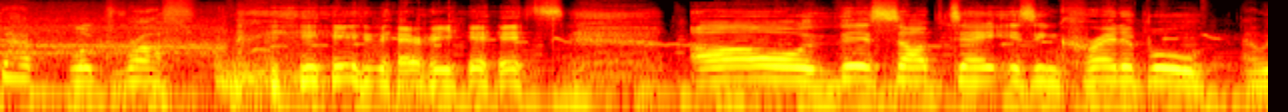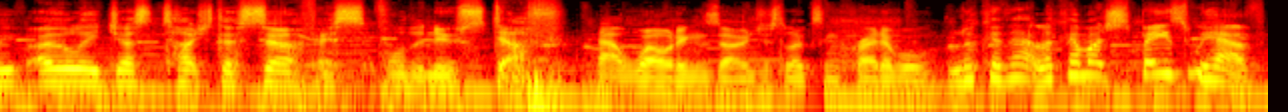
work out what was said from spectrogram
That looked rough. there he is. Oh, this update is incredible. And we've only just touched the surface for the new stuff. That welding zone just looks incredible. Look at that. Look how much space we have.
